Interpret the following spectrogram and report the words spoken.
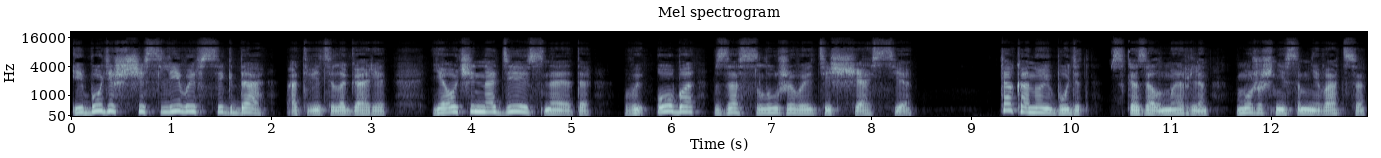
И будешь счастливой всегда, ответила Гарриет. Я очень надеюсь на это. Вы оба заслуживаете счастья. Так оно и будет, сказал Мерлин. Можешь не сомневаться.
